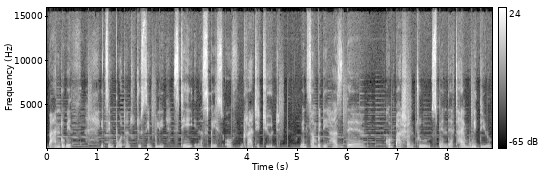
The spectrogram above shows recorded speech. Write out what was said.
bandwidth. It's important to simply stay in a space of gratitude when somebody has the compassion to spend their time with you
